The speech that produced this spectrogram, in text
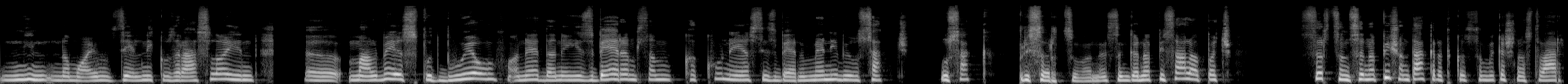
ni na mojem zelniku zraslo in uh, malo me je spodbujal, ne, da ne izberem, sem kako ne jaz izberem. Meni je bil vsak, vsak pri srcu. Ne? Sem ga napisala, pač srcem se napišem takrat, ko se mi kakšna stvar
